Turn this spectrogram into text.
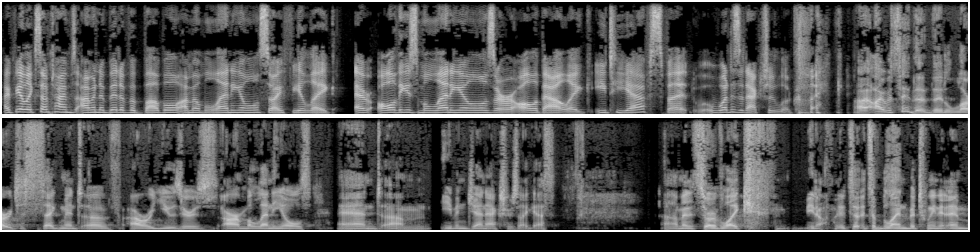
I feel like sometimes I'm in a bit of a bubble. I'm a millennial, so I feel like all these millennials are all about like ETFs, but what does it actually look like? I, would say that the largest segment of our users are millennials and um, even Gen Xers, I guess. Um, and it's sort of like, you know, it's a, it's a blend between it. And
